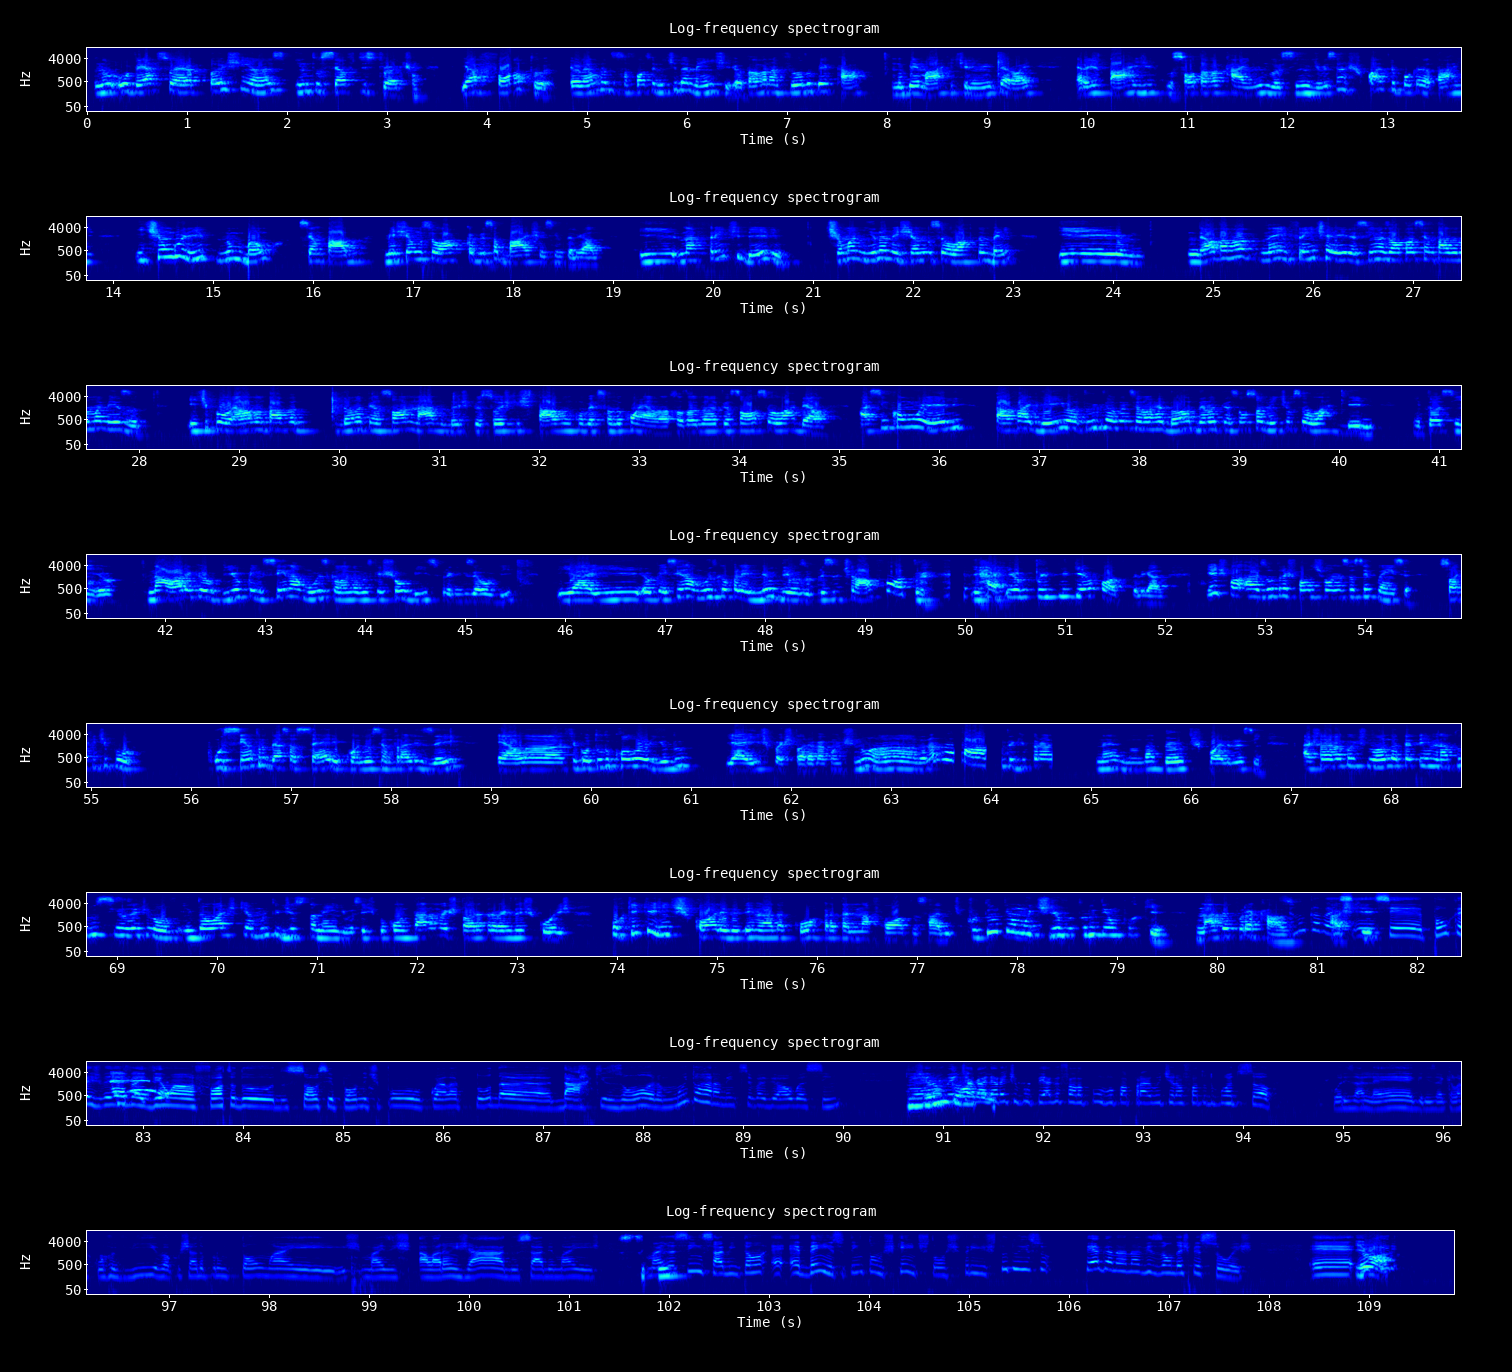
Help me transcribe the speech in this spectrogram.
no, o verso era Pushing Us into Self-Destruction. E a foto, eu lembro dessa foto nitidamente. Eu tava na fila do BK, no B-Market, ali em Niterói. Era de tarde, o sol tava caindo, assim, devia ser umas quatro e pouca da tarde. E tinha um guri num banco, sentado, mexendo no celular com a cabeça baixa, assim, tá ligado? E na frente dele tinha uma mina mexendo no celular também. E ela tava, né, em frente a ele, assim, mas ela tava sentada numa mesa. E, tipo, ela não tava dando atenção a nada das pessoas que estavam conversando com ela. Ela só tava dando atenção ao celular dela. Assim como ele tava alheio a tudo que estava acontecendo ao redor, dando atenção somente ao celular dele. Então, assim, eu na hora que eu vi, eu pensei na música, nome da música é Showbiz, pra quem quiser ouvir. E aí eu pensei na música, eu falei, meu Deus, eu preciso tirar uma foto. E aí eu fui e cliquei a foto, tá ligado? E as, as outras fotos foram nessa sequência. Só que, tipo, o centro dessa série, quando eu centralizei, ela ficou tudo colorido. E aí, tipo, a história vai continuando. Não vou falar muito aqui pra né, não dar tanto spoiler assim. A história vai continuando até terminar tudo cinza de novo. Então eu acho que é muito disso também, de você, tipo, contar uma história através das cores. Por que, que a gente escolhe determinada cor para estar tá ali na foto, sabe? Tipo, tudo tem um motivo, tudo tem um porquê. Nada é por acaso. Você nunca vai ser, que... ser, poucas vezes é... vai ver uma foto do, do sol se pondo, tipo, com ela toda dark zona. Muito raramente você vai ver algo assim. Que geralmente a galera, tipo, pega e fala, pô, vou pra praia e vou tirar foto do pôr do sol. Cores alegres, aquela cor viva, puxado por um tom mais mais alaranjado, sabe? Mais, mais assim, sabe? Então é, é bem isso. Tem tons quentes, tons frios, tudo isso pega na, na visão das pessoas. É, eu, eu queria...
